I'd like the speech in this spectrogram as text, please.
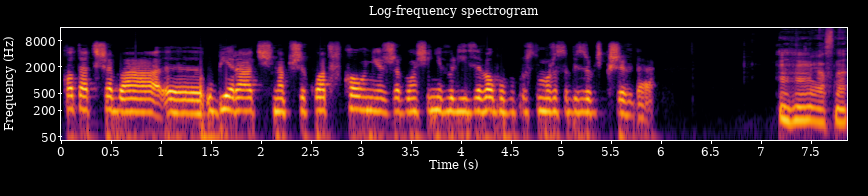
kota trzeba e, ubierać na przykład w kołnierz, żeby on się nie wylizywał, bo po prostu może sobie zrobić krzywdę. Mhm, jasne.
